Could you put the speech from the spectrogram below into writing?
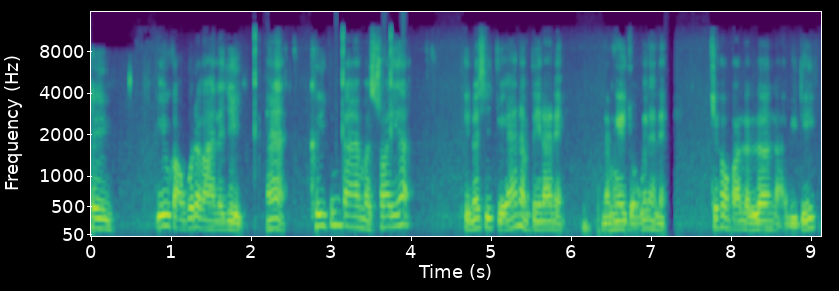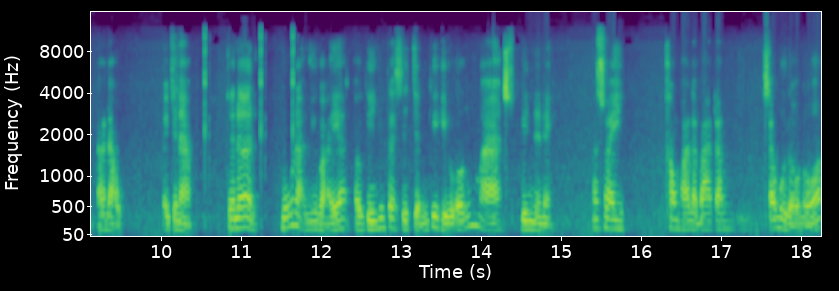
Thì yêu cầu của đề bài là gì? Ha khi chúng ta mà xoay á thì nó sẽ chuyển nằm tay đây này nằm ngay chỗ cái này này chứ không phải là lên lại vị trí ban đầu. Được chưa nào? Cho nên muốn làm như vậy á đầu tiên chúng ta sẽ chỉnh cái hiệu ứng mà spin này này nó xoay không phải là 360 độ nữa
